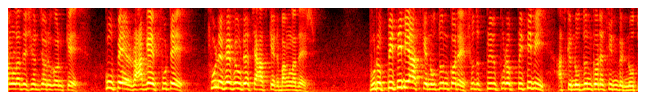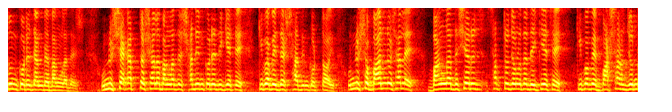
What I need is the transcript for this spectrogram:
বাংলাদেশের জনগণকে। কূপে রাগে ফুটে, ফুলে ফেপে উঠেছে আজকের বাংলাদেশ। পুরো পৃথিবী আজকে নতুন করে, শুধু পুরো পৃথিবী আজকে নতুন করে চিনবে, নতুন করে জানবে বাংলাদেশ। উনিশশো একাত্তর সালে বাংলাদেশ স্বাধীন করে দেখিয়েছে, কীভাবে দেশ স্বাধীন করতে হয়। উনিশশো সালে বাংলাদেশের ছাত্র জনতা দেখিয়েছে, কীভাবে ভাষার জন্য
